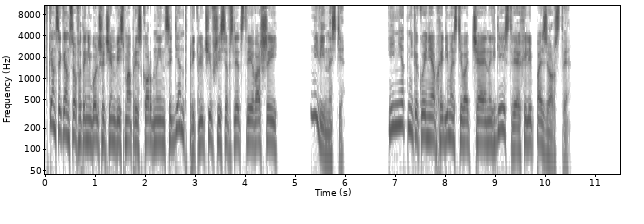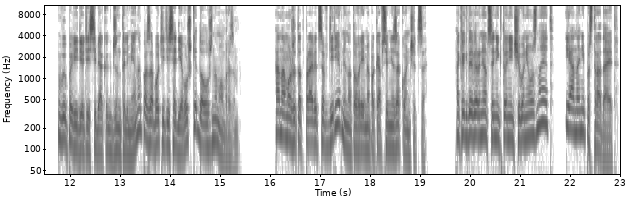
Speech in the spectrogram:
В конце концов, это не больше, чем весьма прискорбный инцидент, приключившийся вследствие вашей невинности. И нет никакой необходимости в отчаянных действиях или позерстве. Вы поведете себя как джентльмен и позаботитесь о девушке должным образом. Она может отправиться в деревню на то время, пока все не закончится. А когда вернется, никто ничего не узнает, и она не пострадает.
